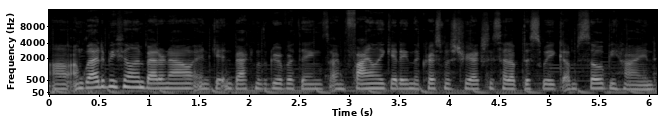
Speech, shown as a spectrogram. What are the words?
uh, I'm glad to be feeling better now and getting back into the groove of things. I'm finally getting the Christmas tree actually set up this week. I'm so behind mind.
